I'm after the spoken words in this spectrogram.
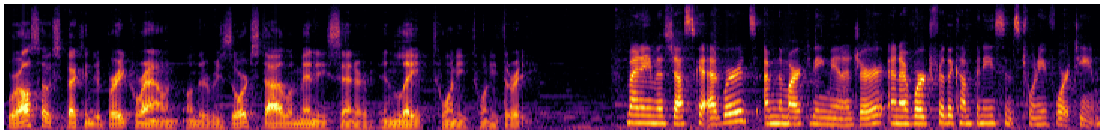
We're also expecting to break ground on the Resort Style Amenity Center in late 2023. My name is Jessica Edwards. I'm the marketing manager and I've worked for the company since 2014.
